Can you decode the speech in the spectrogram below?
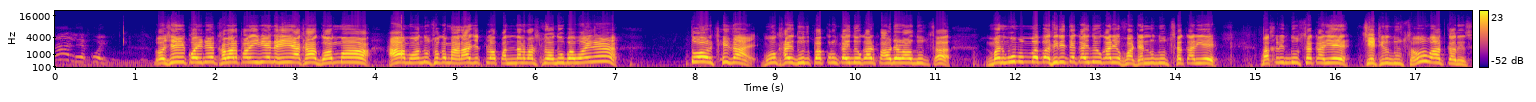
ના લે કોઈ ડોશી કોઈને ખબર પડી નહીં આખા ગામમાં. હા મોનું છું કે મારા જેટલો પંદર વર્ષનો અનુભવ હોય ને, તો ઓળખી જાય. હું ખાલી દૂધ પકડું કહી દઉં કારણ પાવડરવાળું દૂધ છે. મને હું બધી રીતે કહી દઉં કારણ હોટેલનું દૂધ છે કરીએ બકરીનું દૂધ છે કરીએ ચેઠીનું દૂધ છે, હું વાત કરીશ.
